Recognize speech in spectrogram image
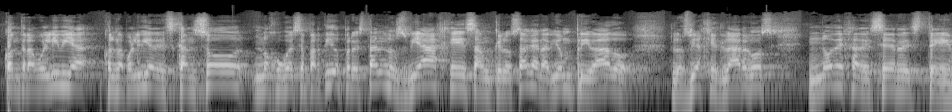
Contra Bolivia, contra Bolivia descansó, no jugó ese partido, pero están los viajes, aunque los haga en avión privado, los viajes largos, no deja de ser este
